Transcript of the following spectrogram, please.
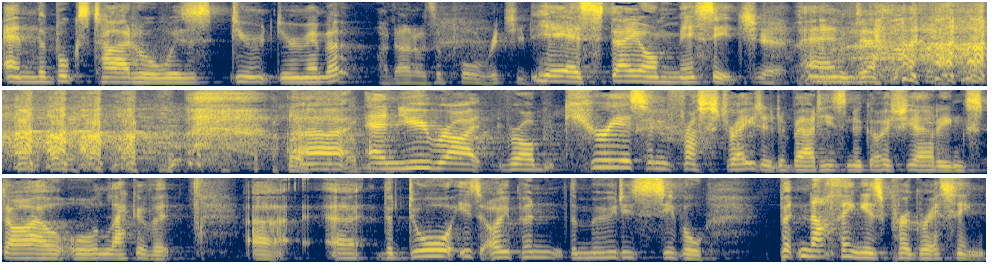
and the book's title was. Do you, do you remember? I don't know. It was a Paul Ritchie book. Yeah, stay on message. Yeah. And. Uh, Uh, and you write, Rob, curious and frustrated about his negotiating style or lack of it. Uh, uh, the door is open, the mood is civil, but nothing is progressing.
